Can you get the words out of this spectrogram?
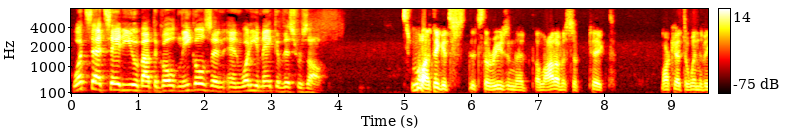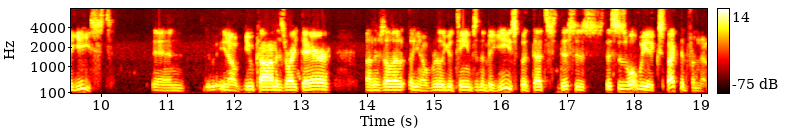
What's that say to you about the Golden Eagles, and, and what do you make of this result? Well, I think it's it's the reason that a lot of us have picked Marquette to win the Big East, and you know UConn is right there. Uh, there's other you know really good teams in the Big East, but that's this is this is what we expected from them.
